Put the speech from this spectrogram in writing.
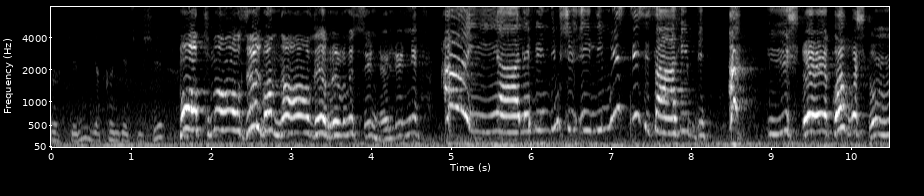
Öfkenin Yakın Geçmişi. Matmazel bana verir misin elini? Ay ya efendim şu elimiz sesi sahibi. Ah, işte kavuştum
